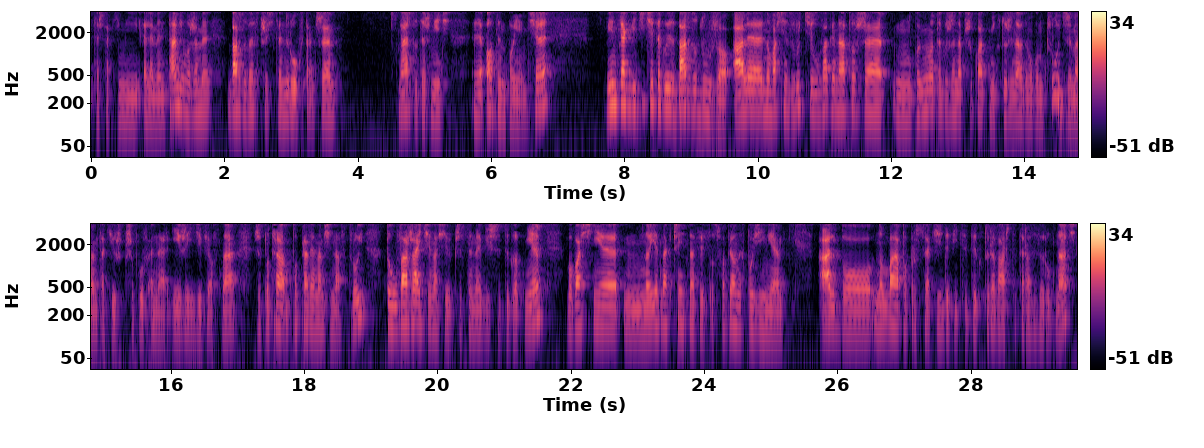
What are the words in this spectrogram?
też takimi elementami możemy bardzo wesprzeć ten ruch, także warto też mieć e, o tym pojęcie. Więc jak widzicie, tego jest bardzo dużo, ale no właśnie zwróćcie uwagę na to, że mm, pomimo tego, że na przykład niektórzy nawet mogą czuć, że mają taki już przypływ energii, że idzie wiosna, że poprawia nam się nastrój, to uważajcie na siebie przez te najbliższe tygodnie, bo właśnie mm, no jednak część z nas jest osłabionych po zimie, albo no ma po prostu jakieś deficyty, które warto teraz wyrównać.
